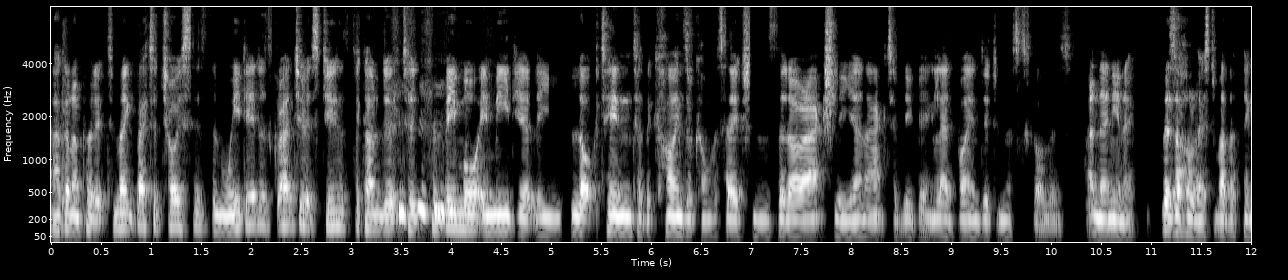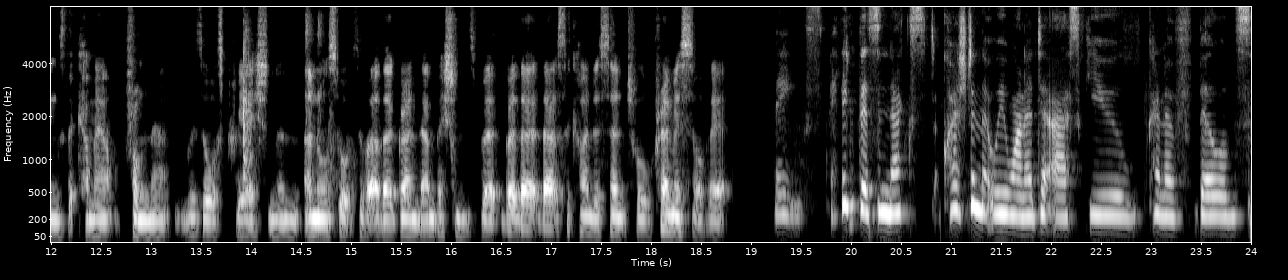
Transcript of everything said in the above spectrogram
how can I put it, to make better choices than we did as graduate students, to kind of to, to be more immediately locked into the kinds of conversations that are actually and actively being led by Indigenous scholars. And then, you know, there's a whole host of other things that come out from that resource creation and, and all sorts of other grand ambitions. But but that, that's the kind of central premise of it. Thanks. I think this next question that we wanted to ask you kind of builds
